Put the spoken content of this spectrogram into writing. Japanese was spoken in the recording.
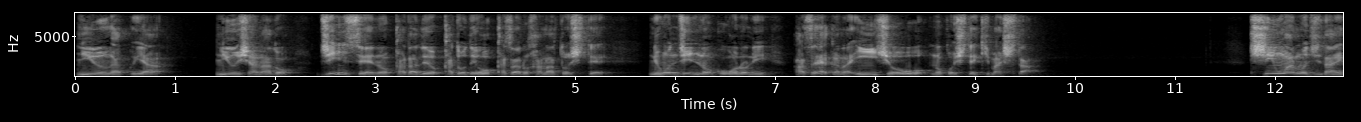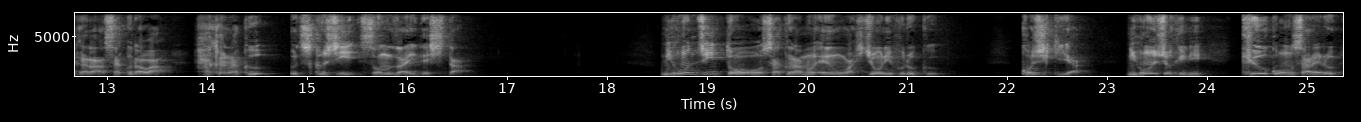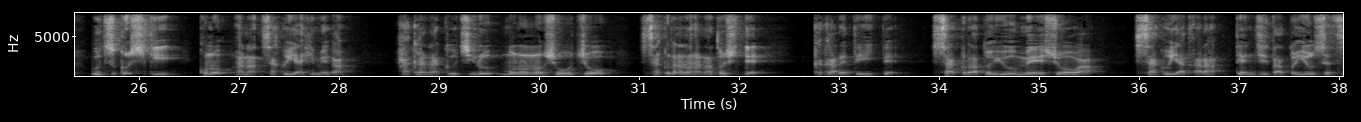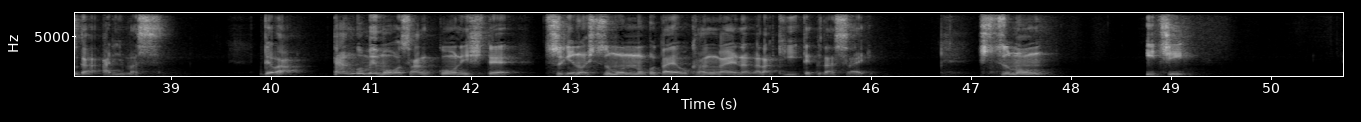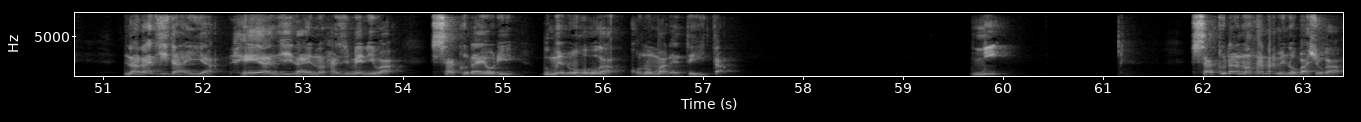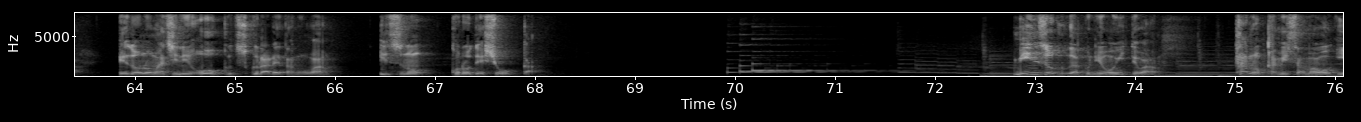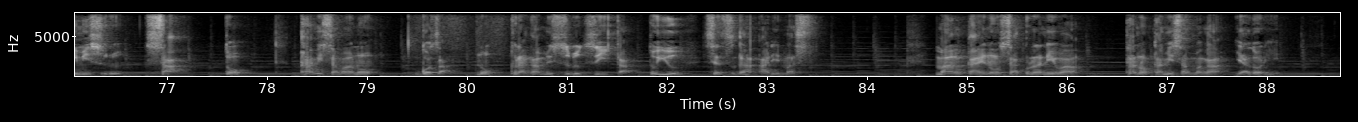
入学や入社など人生の門出を門出を飾る花として、日本人の心に鮮やかな印象を残してきました。神話の時代から桜は儚く美しい存在でした。日本人と桜の縁は非常に古く、古事記や日本書紀に求婚される美しきこの花咲夜姫が儚く散るものの象徴、桜の花として書かれていて、桜という名称は昨夜から転じたという説があります。では、単語メモを参考にして、次の質問の答えを考えながら聞いてください。質問1。奈良時代や平安時代の初めには、桜より梅の方が好まれていた。2。桜の花見の場所が江戸の町に多く作られたのはいつの頃でしょうか。民族学においては他の神様を意味する「さ」と神様の「御座」の蔵が結びついたという説があります。満開の桜には他の神様が宿り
